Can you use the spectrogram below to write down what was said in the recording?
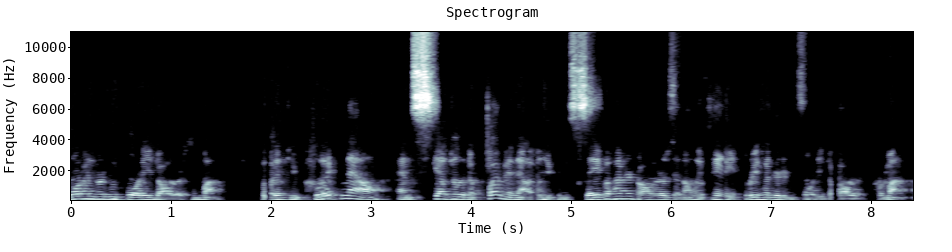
$440 a month. But if you click now and schedule an appointment now, you can save $100 and only pay $340 per month.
